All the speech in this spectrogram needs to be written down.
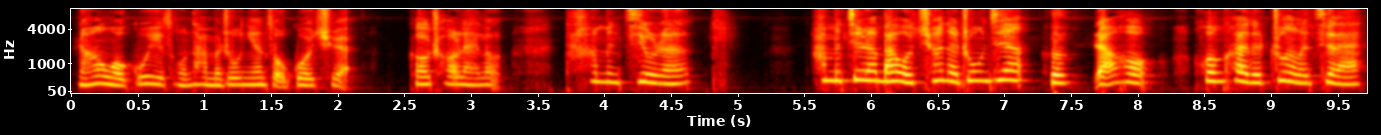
然后我故意从他们中间走过去，高潮来了，他们竟然，他们竟然把我圈在中间，哼，然后欢快的转了起来。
